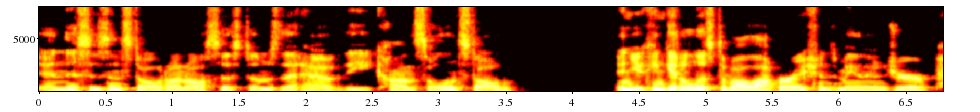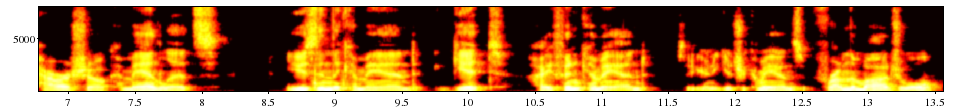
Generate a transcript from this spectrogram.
And this is installed on all systems that have the console installed. And you can get a list of all Operations Manager PowerShell commandlets using the command get-command. So you're going to get your commands from the module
